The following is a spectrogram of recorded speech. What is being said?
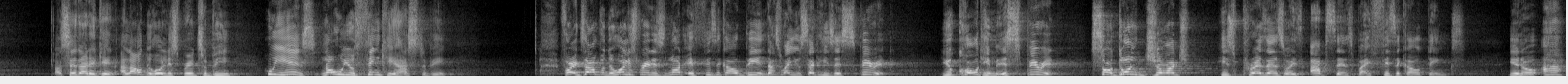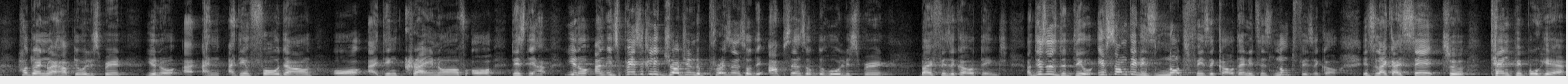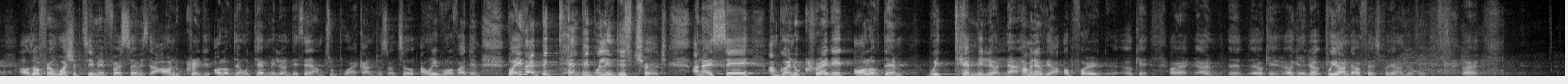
I'll say that again. Allow the Holy Spirit to be who He is, not who you think He has to be. For example, the Holy Spirit is not a physical being. That's why you said He's a spirit. You called him a spirit. So don't judge his presence or his absence by physical things. You know, ah, how do I know I have the Holy Spirit? You know, I, I, I didn't fall down or I didn't cry enough or this thing. You know, and it's basically judging the presence or the absence of the Holy Spirit by physical things. And this is the deal. If something is not physical, then it is not physical. It's like I say to 10 people here, I was offering worship team in first service that I want to credit all of them with 10 million. They said I'm too poor, I can't do so. So I won't even offer them. But if I pick 10 people in this church and I say I'm going to credit all of them with 10 million now, how many of you are up for it? Okay, all right. Um, uh, okay, okay. Put your hand up first. Put your hand up first. All right.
